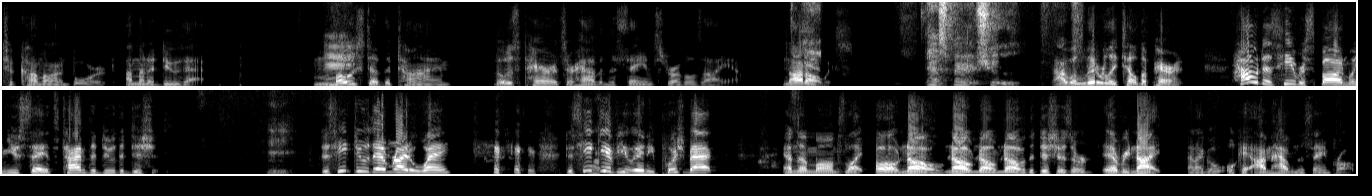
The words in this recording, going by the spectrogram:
to come on board, I'm going to do that. Mm. Most of the time, those parents are having the same struggles I am. Not Yeah. always. That's very true. I will literally tell the parent, "How does he respond when you say it's time to do the dishes? Hmm. Does he do them right away? does he Right. give you any pushback?" And the mom's like, "Oh no, no, no, no. The dishes are every night." And I go, "Okay, I'm having the same problem.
